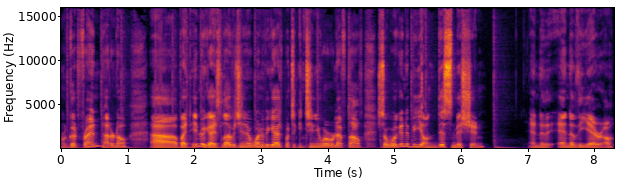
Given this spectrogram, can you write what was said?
or good friend. I don't know. Uh, but anyway, guys, love each and every one of you guys. But to continue where we left off, so we're gonna be on this mission, and the end of the era.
